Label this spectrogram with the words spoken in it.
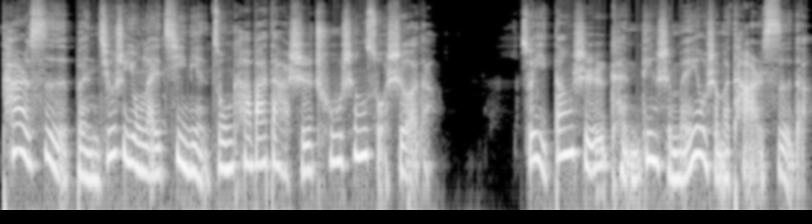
塔尔寺本就是用来纪念宗喀巴大师出生所设的，所以当时肯定是没有什么塔尔寺的。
